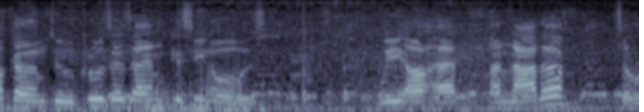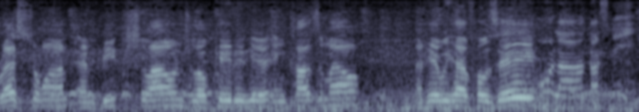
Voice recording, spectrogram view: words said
welcome to Cruises and Casinos. We are at Ananda. It's a restaurant and beach lounge located here in Cozumel. And here we have Jose. Hola, that's me.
